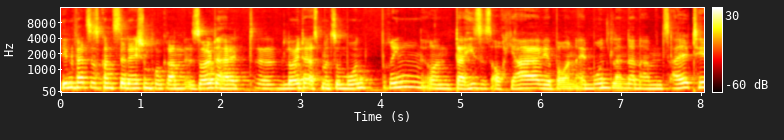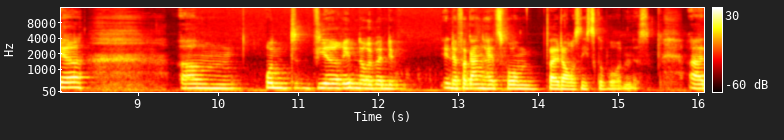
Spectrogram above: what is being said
Jedenfalls das Constellation-Programm sollte halt äh, Leute erstmal zum Mond bringen und da hieß es auch, ja, wir bauen einen Mondlander namens Altair ähm, und wir reden darüber in, die, in, der Vergangenheitsform, weil daraus nichts geworden ist. Äh,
